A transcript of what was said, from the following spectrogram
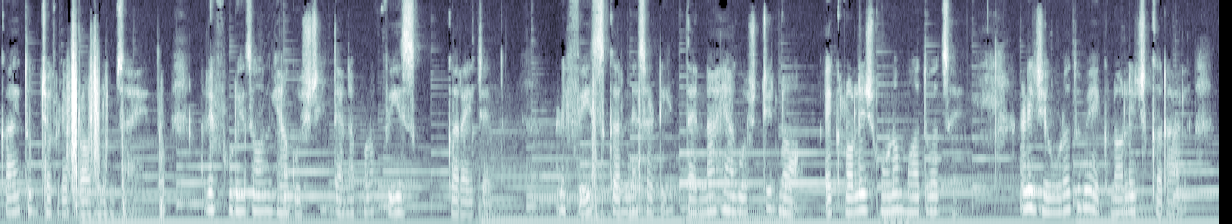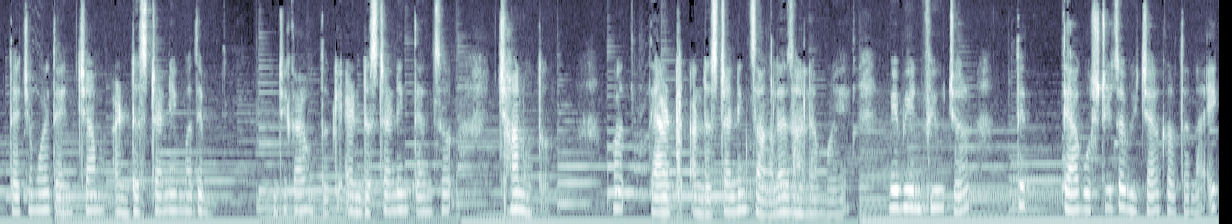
काय तुमच्याकडे प्रॉब्लेम्स आहेत? आणि पुढे जाऊन ह्या गोष्टी त्यांना पण फेस करायच्या आहेत. आणि फेस करण्यासाठी त्यांना ह्या गोष्टी नॉ एक्नॉलेज होणं महत्त्वाचं आहे. आणि जेवढं तुम्ही एक्नॉलेज कराल त्याच्यामुळे त्यांच्या अंडरस्टँडिंगमध्ये म्हणजे काय होतं की अंडरस्टँडिंग त्यांचं छान होतं. मग त्या अंडरस्टँडिंग चांगल्या झाल्यामुळे मे बी इन फ्युचर ते त्या गोष्टीचा विचार करताना एक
